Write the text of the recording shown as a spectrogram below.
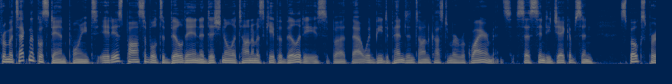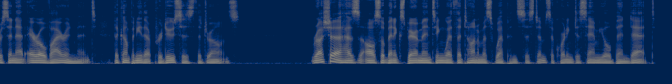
From a technical standpoint, it is possible to build in additional autonomous capabilities, but that would be dependent on customer requirements, says Cindy Jacobson, spokesperson at AeroVironment, the company that produces the drones. Russia has also been experimenting with autonomous weapons systems, according to Samuel Bendett,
